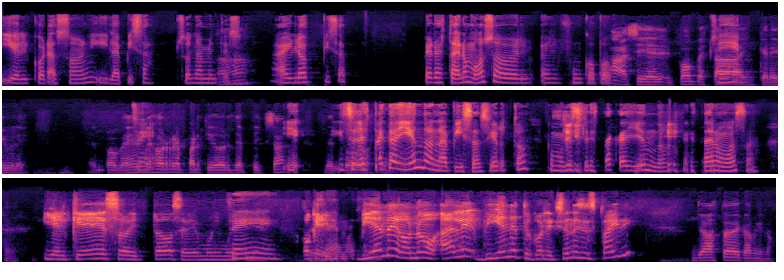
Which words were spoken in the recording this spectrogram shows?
y el corazón y la pizza. Solamente Ajá. eso. I love pizza. Pero está hermoso el, el Funko Pop. Ah, sí, el pop está Sí. increíble. El pop es Sí. el mejor repartidor de pizza. y de y todos se le está cayendo una pizza, ¿cierto? Como que se le está cayendo. Está hermosa. Y el queso y todo se ve muy, muy. Sí. Ok, ¿viene o no? Ale, ¿viene tu colección de Spidey? Ya está de camino.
